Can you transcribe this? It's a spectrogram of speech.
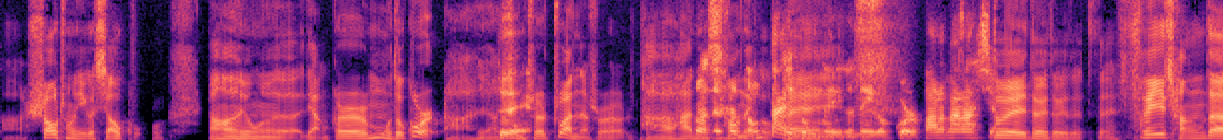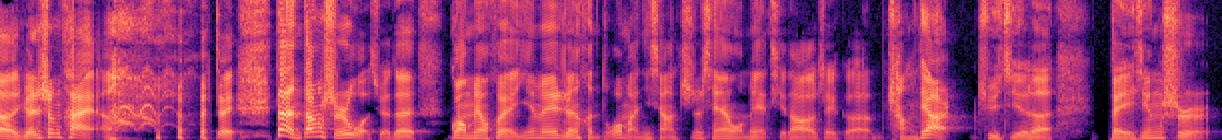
啊，烧成一个小鼓，然后用两根木头棍儿啊，风车转的时候啪啪啪敲那个，能带动那个那个棍儿巴拉巴拉响。对对对对对，非常的原生态啊。对，但当时我觉得逛庙会，因为人很多嘛。你想，之前我们也提到这个场店聚集了北京市。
